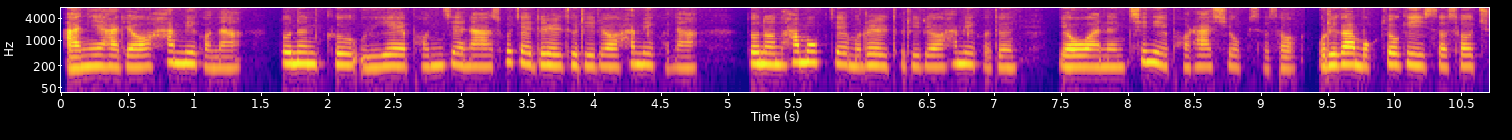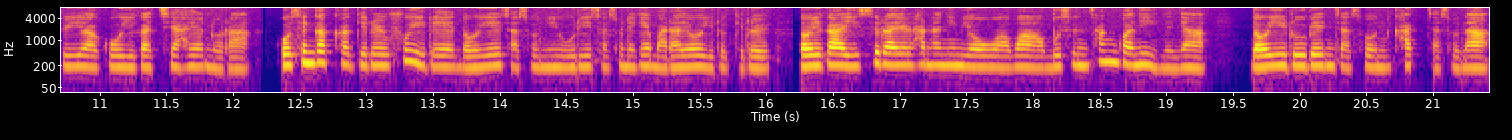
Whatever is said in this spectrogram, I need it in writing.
아니하려 함이거나 또는 그 위에 번제나 소제를 드리려 함이거나 또는 화목 제물을 드리려 함이거든 여호와는 친히 벌하시옵소서 우리가 목적이 있어서 주의하고 이같이 하였노라 곧 생각하기를 후일에 너희의 자손이 우리 자손에게 말하여 이르기를 너희가 이스라엘 하나님 여호와와 무슨 상관이 있느냐? 너희 루벤 자손 갓 자손아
